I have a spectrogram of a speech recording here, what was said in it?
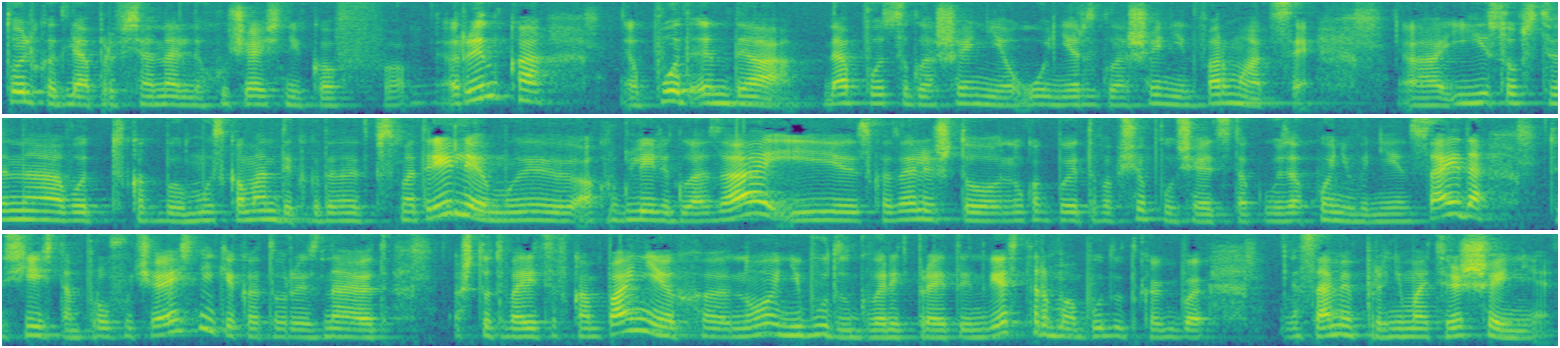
только для профессиональных участников рынка под НДА, да, под соглашение о неразглашении информации. Э, и, собственно, вот как бы мы с командой, когда на это посмотрели, мы округлили глаза и сказали, что, ну, как бы это вообще получается такое узаконивание инсайда. То есть есть там профучастники, которые знают, что творится в компаниях, но не будут говорить про это инвесторам, а будут как бы сами принимать решения.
